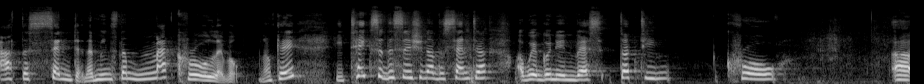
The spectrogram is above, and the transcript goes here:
at the center, that means the macro level, okay? He takes a decision at the center, uh, we're going to invest 13 crore uh,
